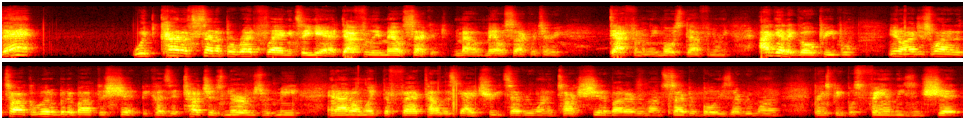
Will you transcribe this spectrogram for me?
that would kind of set up a red flag and say, yeah, definitely male, secret, male, male secretary. Definitely, most definitely. I gotta go, people. You know, I just wanted to talk a little bit about this shit because it touches nerves with me, and I don't like the fact how this guy treats everyone and talks shit about everyone, cyberbullies everyone, brings people's families and shit,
